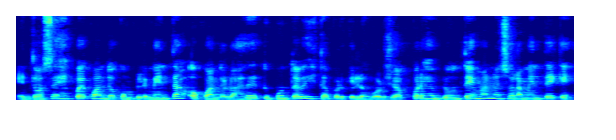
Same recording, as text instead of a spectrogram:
Entonces, después cuando complementas o cuando lo haces de tu punto de vista, porque los workshops, por ejemplo, un tema no es solamente que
